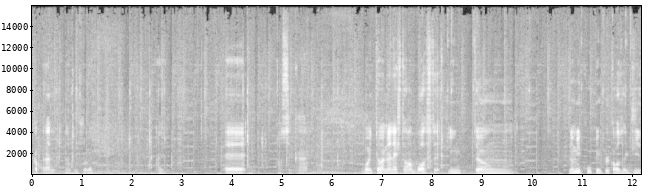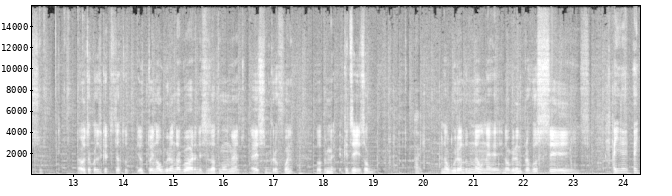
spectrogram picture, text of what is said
Ficar parado aqui. Não, vamos jogar. Aí. É. Nossa, cara. Bom, então a minha net tá uma bosta, então. Não me culpem por causa disso. A outra coisa que eu, já tô, eu tô inaugurando agora, nesse exato momento, é esse microfone. Primeira, quer dizer, só... Ai, inaugurando não, né? Inaugurando pra vocês. Ai, ai, ai.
